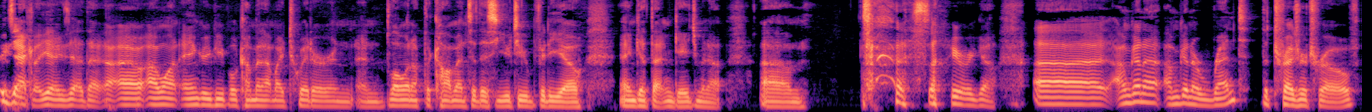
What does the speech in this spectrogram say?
Exactly. Yeah. Exactly. I, I want angry people coming at my Twitter and and blowing up the comments of this YouTube video and get that engagement up. Um, so here we go. Uh, I'm gonna I'm gonna rent the treasure trove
